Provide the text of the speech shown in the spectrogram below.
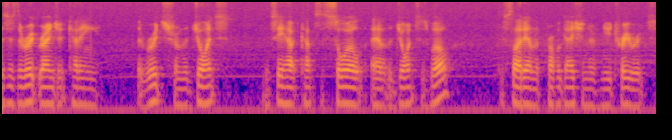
This is the root ranger cutting the roots from the joints. You can see how it cuts the soil out of the joints as well to slow down the propagation of new tree roots.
